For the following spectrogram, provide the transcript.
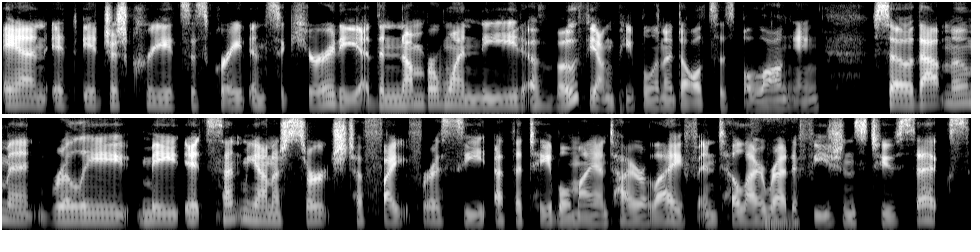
And it, it just creates this great insecurity. The number one need of both young people and adults is belonging. So that moment really made it sent me on a search to fight for a seat at the table my entire life until I read mm. Ephesians 2 6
